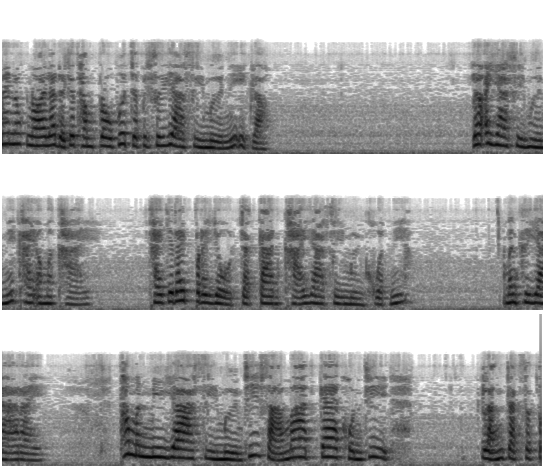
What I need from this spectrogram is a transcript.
แม่นกน้อยแล้วเดี๋ยวจะทำโปรเพื่อจะไปซื้อยาสี่หมื่นนี่อีกเหรอ แล้วไอ้ยาสี่หมื่นนี้ใครเอามาขาย ใครจะได้ประโยชน์จากการขายยาสี่หมื่นขวดเนี้ยมันคือยาอะไร ถ้ามันมียาสี่หมื่นที่สามารถแก้คนที่ หลังจากสโต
